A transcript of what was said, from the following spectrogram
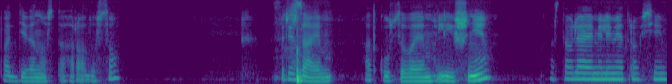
под 90 градусов Срезаем, откусываем лишнее, оставляя миллиметров 7.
